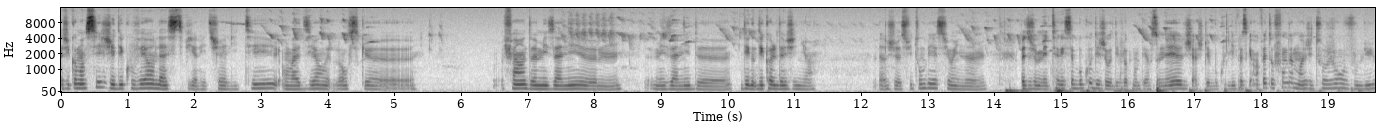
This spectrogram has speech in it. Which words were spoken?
j'ai commencé, j'ai découvert la spiritualité, on va dire, lorsque. fin de mes années, euh, mes années d'école d'ingénieur. Euh, je suis tombée sur une. En fait, je m'intéressais beaucoup déjà au développement personnel, j'ai acheté beaucoup de livres parce qu'en fait, au fond de moi, j'ai toujours voulu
